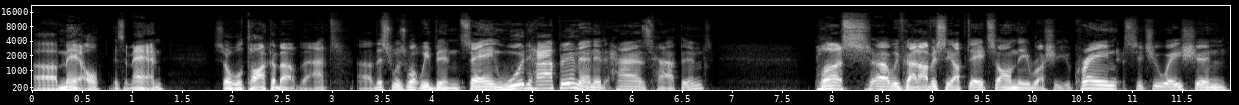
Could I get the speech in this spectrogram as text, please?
uh, male, is a man. So we'll talk about that. Uh, this was what we've been saying would happen, and it has happened. Plus, uh, we've got obviously updates on the Russia Ukraine situation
